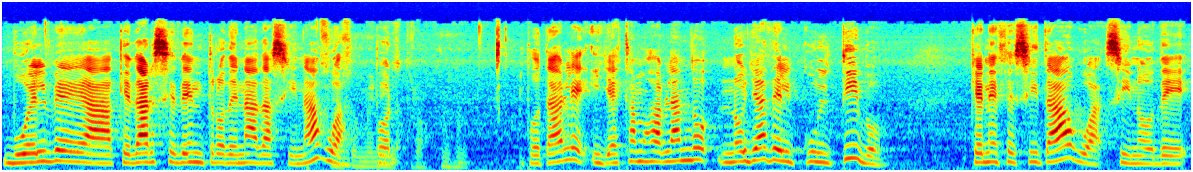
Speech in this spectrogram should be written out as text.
vuelve a quedarse dentro de nada sin agua potable. Y ya estamos hablando no ya del cultivo que necesita agua, sino de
